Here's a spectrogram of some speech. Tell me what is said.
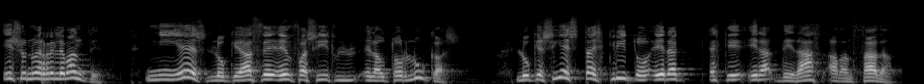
eso no es relevante, ni es lo que hace énfasis el autor Lucas. Lo que sí está escrito era, es que era de edad avanzada,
